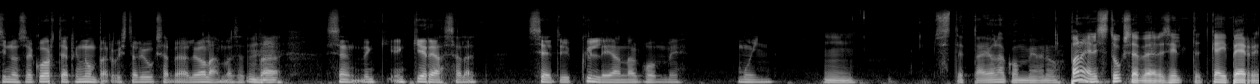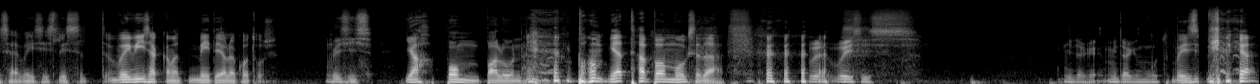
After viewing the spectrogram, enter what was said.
sinu see korteri number vist oli ukse peal ju olemas, et mm -hmm. see on kirjas seal, et see tüüp küll ei anna kommi, munn mm sest et ta ei ole kommionu. pane lihtsalt ukse peale silt, et käi perse või siis lihtsalt, või viisakamalt, meid ei ole kodus. või siis jah, pomm, palun pomm, jäta pomm ukse taha või, või siis midagi, midagi muud. või jah,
